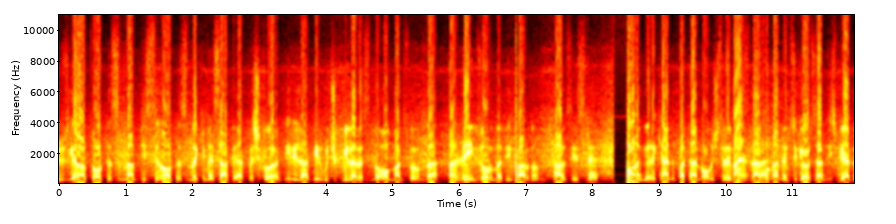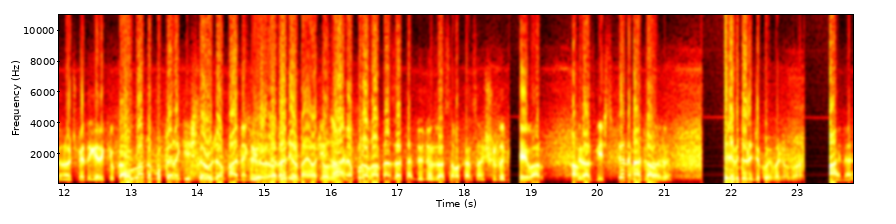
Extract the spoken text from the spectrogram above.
rüzgar altı ortasından pistin ortasındaki mesafe yaklaşık olarak 1 ila 1,5 mil arasında olmak zorunda. Aynen. Değil zorunda değil pardon. Tavsiyesi de ona göre kendi paterni oluşturabilirsin Aynen. abi. Bunların hepsi görsel. Hiçbir yerden ölçmeye de gerek yok abi. Onlar da muhtemelen geçtiler hocam. Aynen. Geçtiler dönüyorum ben yavaş yavaş. Aynen buralardan zaten dönüyoruz aslına bakarsan. Şurada bir şey var. Tamam. Biraz geçtik dönebiliriz Ha, tamam. abi. Böyle bir dönünce koyayım hocam. Aynen.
